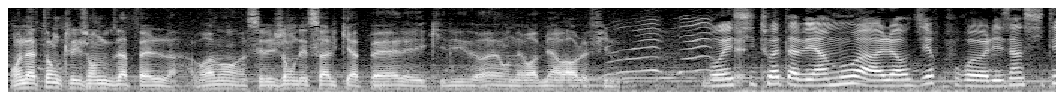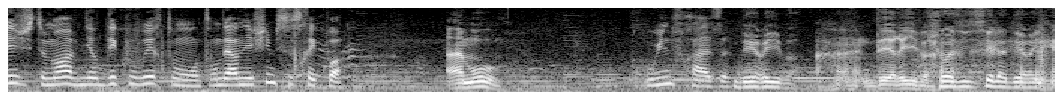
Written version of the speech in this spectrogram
on attend que les gens nous appellent. là. Vraiment, c'est les gens des salles qui appellent et qui disent ouais, on aimerait bien voir le film. Bon, et si toi t'avais un mot à leur dire pour euh, les inciter justement à venir découvrir ton, ton dernier film, ce serait quoi? Un mot, Ou une phrase Dérive. dérive. Choisissez la dérive.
